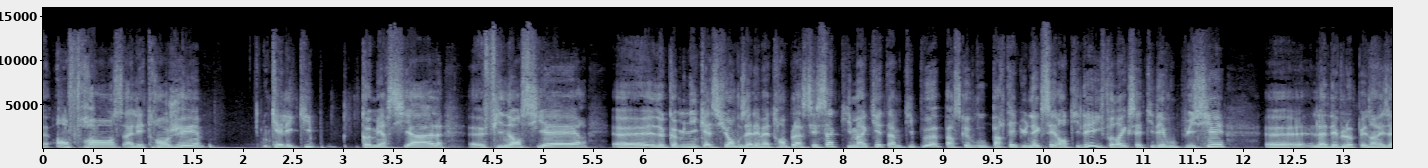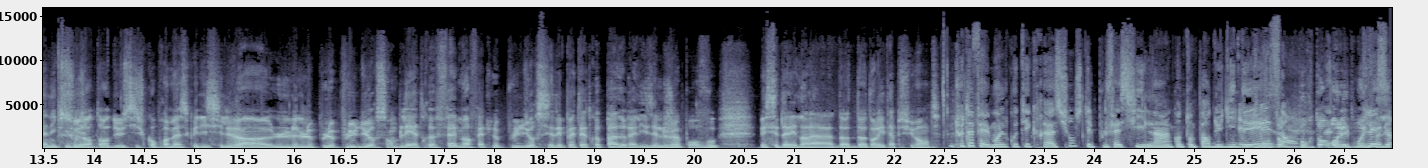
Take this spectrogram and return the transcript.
euh, en France, à l'étranger? Quelle équipe commerciale, financière, de communication vous allez mettre en place? C'est ça qui m'inquiète un petit peu parce que vous partez d'une excellente idée. Il faudrait que cette idée vous puissiez euh, la développer dans les années qui viennent. Sous-entendu, si je comprends bien ce que dit Sylvain, euh, le, le- le plus dur semblait être fait, mais en fait, le plus dur, c'est peut-être pas de réaliser le jeu pour vous, mais c'est d'aller dans la dans, dans- dans l'étape suivante. Tout à fait. Moi, le côté création, c'était le plus facile hein, quand on part d'une idée. Pourtant, pourtant, honnêtement, il fallait,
